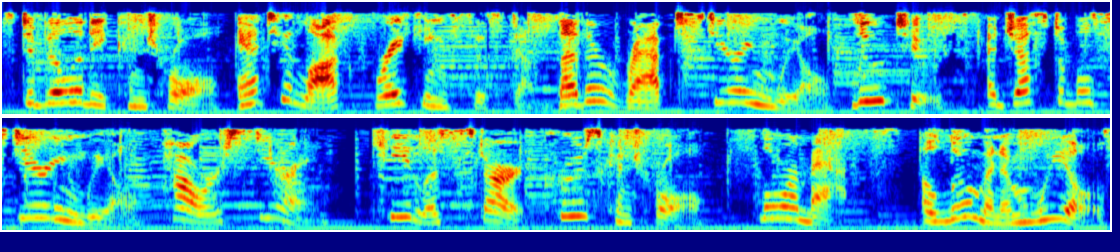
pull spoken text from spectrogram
stability control, anti-lock braking system, leather wrapped steering wheel, Bluetooth, adjustable steering wheel, power steering, keyless start, cruise control, floor mats, aluminum wheels,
